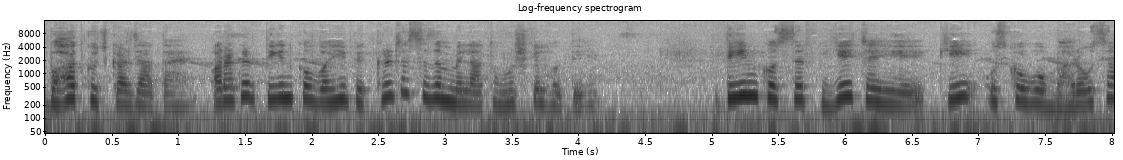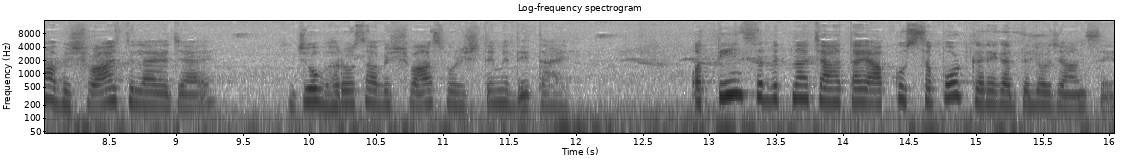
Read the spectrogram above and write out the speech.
बहुत कुछ कर जाता है। और अगर तीन को वहीं पे क्रिटिसिज्म मिला तो मुश्किल होती है। तीन को सिर्फ़ ये चाहिए कि उसको वो भरोसा, विश्वास दिलाया जाए, जो भरोसा, विश्वास वो रिश्ते में देता है। और तीन सिर्फ़ इतना चाहता है, आपको सपोर्ट करेगा दिलो जान से।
